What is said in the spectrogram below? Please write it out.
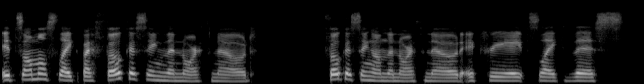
it's almost like by focusing the north node, focusing on the north node, it creates like this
